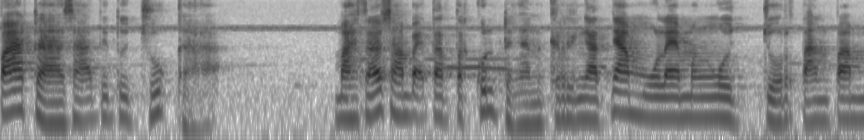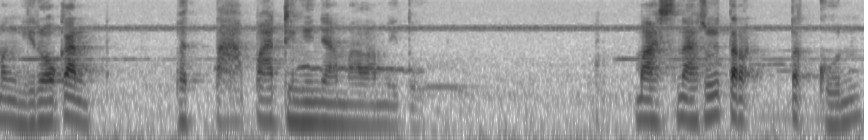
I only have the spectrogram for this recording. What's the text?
pada saat itu juga Mas Nasrul sampai tertegun dengan keringatnya mulai mengucur tanpa menghiraukan betapa dinginnya malam itu. Mas Nasrul tertegun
